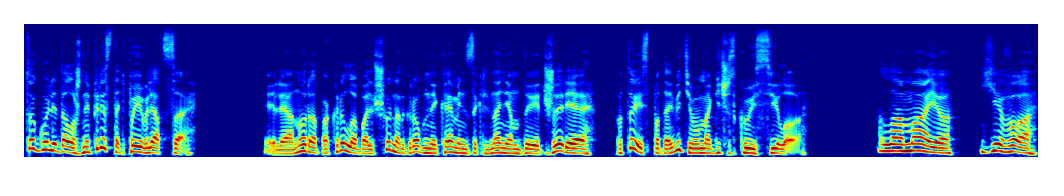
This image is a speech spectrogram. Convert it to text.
то гули должны перестать появляться. Элеонора покрыла большой надгробный камень заклинанием Дейджерия, пытаясь подавить его магическую силу. «Ломаю его!»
